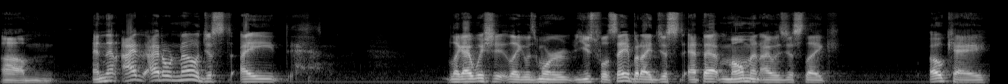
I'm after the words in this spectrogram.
Um, and then I I don't know, just I like I wish it like it was more useful to say, but I just at that moment I was just like, okay,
